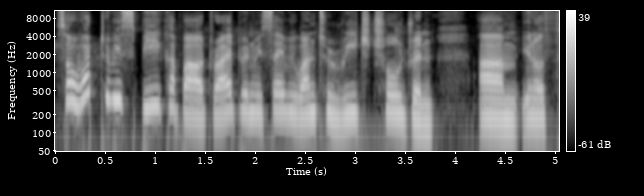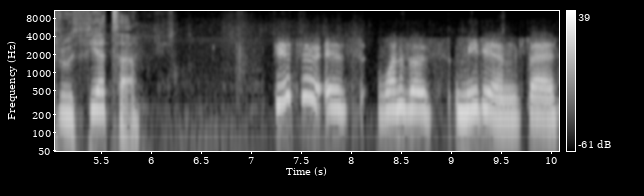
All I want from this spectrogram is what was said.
So, what do we speak about, right, when we say we want to reach children, um, you know, through theatre? Theatre is one of those mediums that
